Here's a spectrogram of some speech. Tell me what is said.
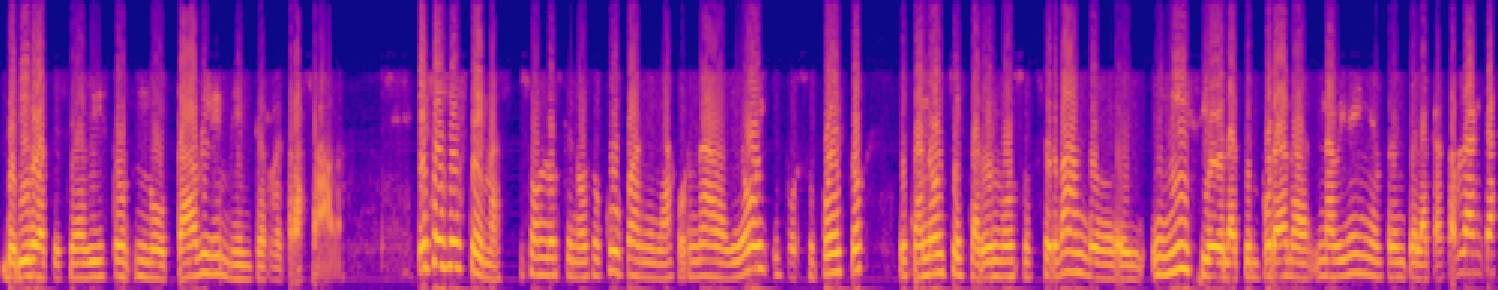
debido a que se ha visto notablemente retrasada. Esos dos temas son los que nos ocupan en la jornada de hoy y por supuesto esta noche estaremos observando el inicio de la temporada navideña en frente a la Casa Blanca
